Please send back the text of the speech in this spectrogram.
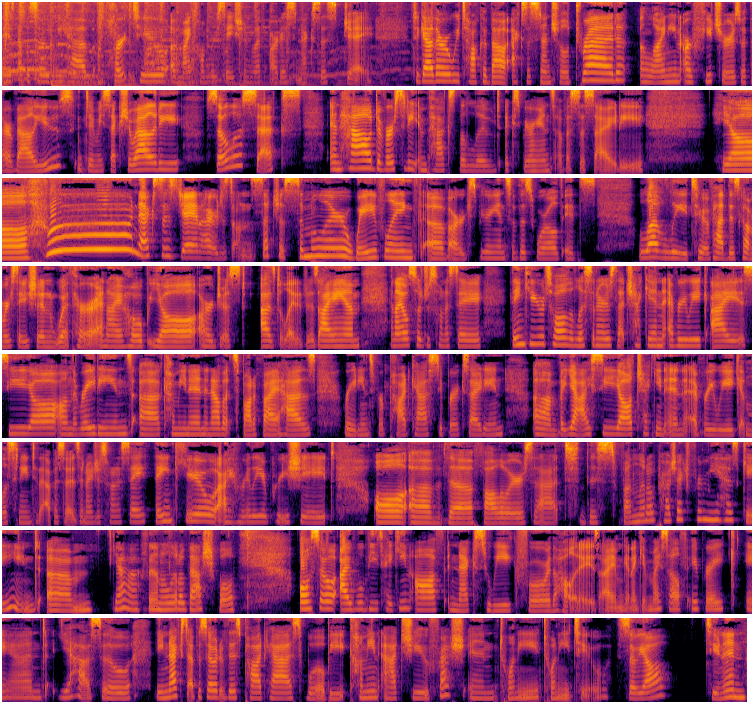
today's episode, we have part two of my conversation with artist Nexus J. Together, we talk about existential dread, aligning our futures with our values, demisexuality, solo sex, and how diversity impacts the lived experience of a society. Y'all, whoo, Nexus J and I are just on such a similar wavelength of our experience of this world. It's lovely to have had this conversation with her, and I hope y'all are just as delighted as I am. And I also just want to say Thank you to all the listeners that check in every week. I see y'all on the ratings uh, coming in, and now that Spotify has ratings for podcasts, super exciting. Um, but yeah, I see y'all checking in every week and listening to the episodes, and I just want to say thank you. I really appreciate all of the followers that this fun little project for me has gained. Um, yeah, feeling a little bashful. Also, I will be taking off next week for the holidays. I'm going to give myself a break. And yeah, so the next episode of this podcast will be coming at you fresh in 2022. So, y'all, tune in.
